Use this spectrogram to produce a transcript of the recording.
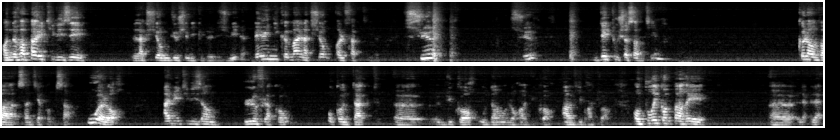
on ne va pas utiliser l'action biochimique de huiles, mais uniquement l'action olfactive sur, sur des touches à sentir que l'on va sentir comme ça, ou alors en utilisant le flacon au contact euh, du corps ou dans l'aura du corps en vibratoire. On pourrait comparer euh, la,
